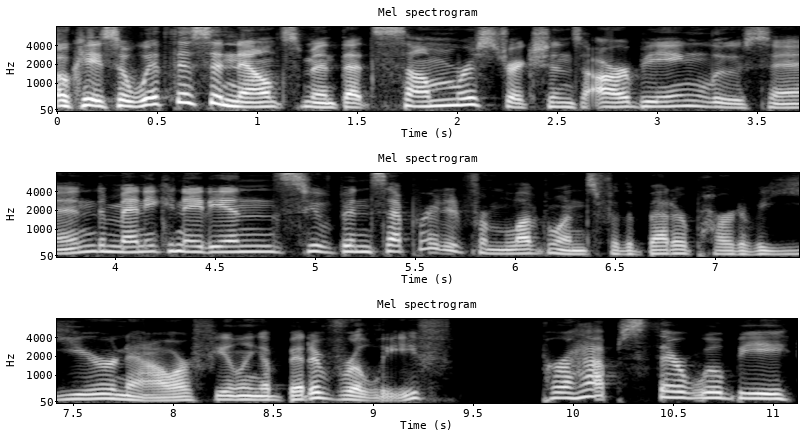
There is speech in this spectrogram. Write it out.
Okay, so with this announcement that some restrictions are being loosened, many Canadians who've been separated from loved ones for the better part of a year now are feeling a bit of relief. Perhaps there will be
